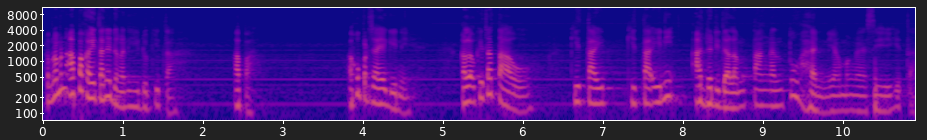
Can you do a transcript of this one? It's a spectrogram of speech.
Teman-teman, apa kaitannya dengan hidup kita? Apa? Aku percaya gini, kalau kita tahu kita kita ini ada di dalam tangan Tuhan yang mengasihi kita,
